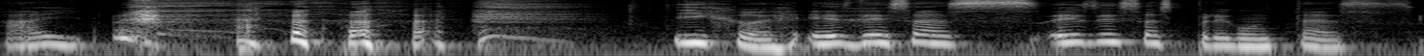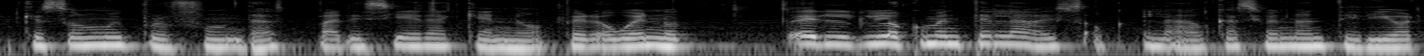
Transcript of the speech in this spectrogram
Ay, hijo, es de esas, es de esas preguntas que son muy profundas. Pareciera que no, pero bueno, lo comenté la, la ocasión anterior.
